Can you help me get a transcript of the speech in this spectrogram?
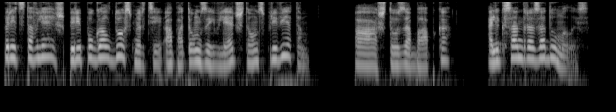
Представляешь, перепугал до смерти, а потом заявляет, что он с приветом. «А что за бабка?» Александра задумалась.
